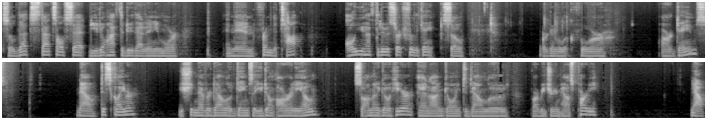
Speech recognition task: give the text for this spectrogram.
So that's that's all set. You don't have to do that anymore. And then from the top, all you have to do is search for the game. So we're going to look for our games. Now, disclaimer, you should never download games that you don't already own. So I'm going to go here and I'm going to download Barbie Dreamhouse Party. Now,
